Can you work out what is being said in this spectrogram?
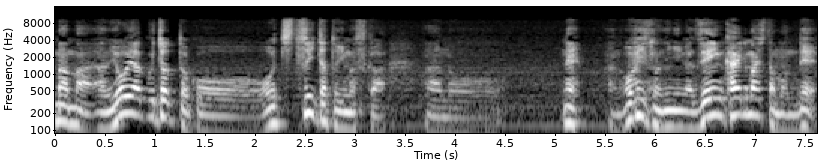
まあまああのようやくちょっとこう落ち着いたと言いますかあのねあのオフィスの人間が全員帰りましたもんで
